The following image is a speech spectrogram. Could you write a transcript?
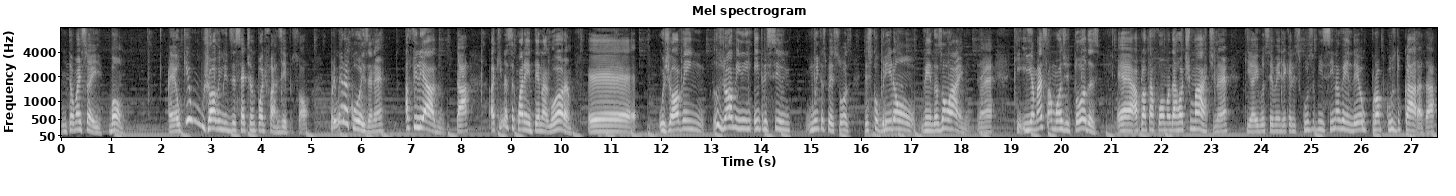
Então é isso aí. Bom, é, o que um jovem de 17 anos pode fazer, pessoal? Primeira coisa, né? Afiliado, tá? Aqui nessa quarentena agora, é, o jovem, os jovens entre si, muitas pessoas descobriram vendas online, né? Que, e a mais famosa de todas é a plataforma da Hotmart, né? Que aí você vende aqueles cursos que ensina a vender o próprio curso do cara, tá?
